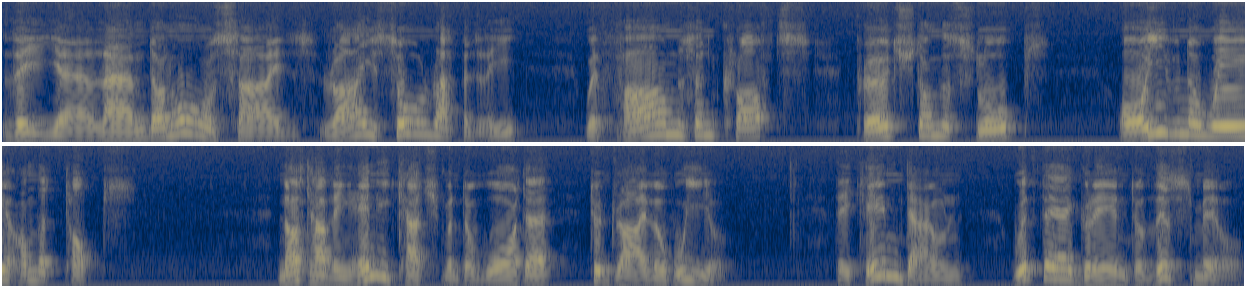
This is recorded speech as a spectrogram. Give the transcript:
the uh, land on all sides rise so rapidly, with farms and crofts perched on the slopes or even away on the tops, not having any catchment of water to drive a wheel. They came down with their grain to this mill,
